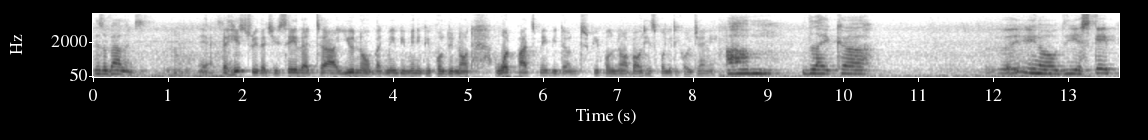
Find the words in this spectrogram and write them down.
there's a balance. Yeah. The history that you say that uh, you know, but maybe many people do not. What parts maybe don't people know about his political journey? Um, like, uh, you know, the escape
